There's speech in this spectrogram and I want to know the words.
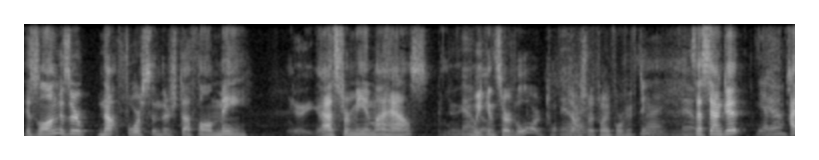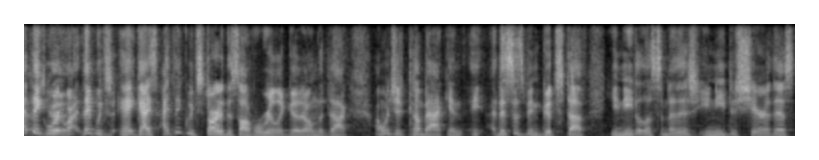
As long as they're not forcing their stuff on me, There you go. as for me and my house, you we go. can serve the Lord. Yeah. Joshua twenty four fifteen. Right. Yeah. Does that sound good? Yeah. Yeah. I think Sounds we're. good. I think we've. Hey guys, I think we've started this off really good on the dock. I want you to come back and eh, this has been good stuff. You need to listen to this. You need to share this.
